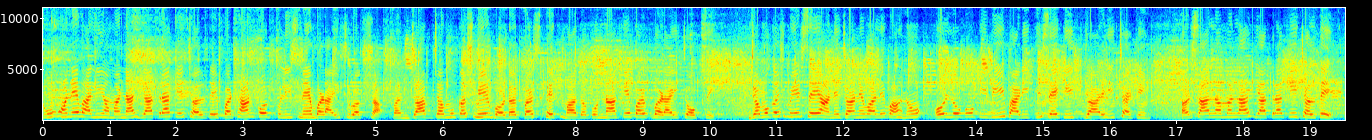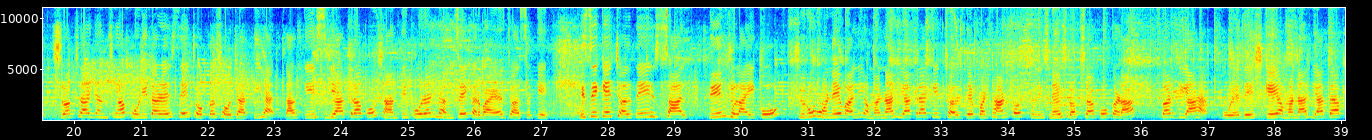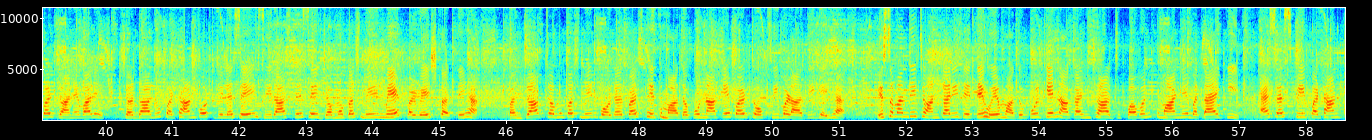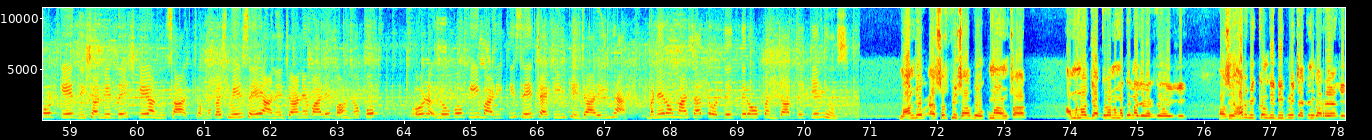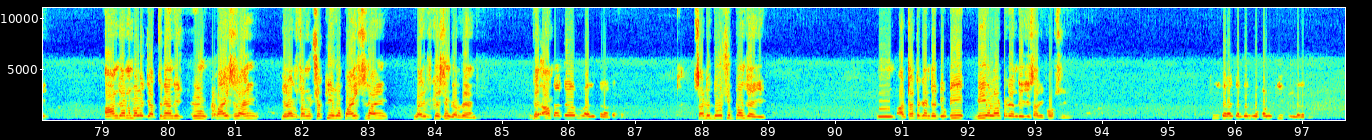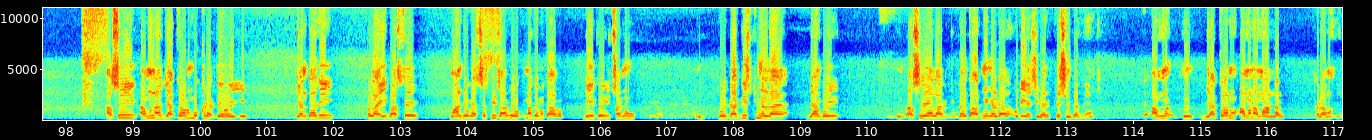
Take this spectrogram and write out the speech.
शुरू होने वाली अमरनाथ यात्रा के चलते पठानकोट पुलिस ने बढ़ाई सुरक्षा। पंजाब, जम्मू कश्मीर बॉर्डर पर स्थित माधोपुर नाके पर बढ़ाई चौकसी। जम्मू कश्मीर से आने जाने वाले वाहनों और लोगों की भी बारीकी से की जा रही चेकिंग हर साल अमरनाथ यात्रा के चलते सुरक्षा एजेंसियाँ पूरी तरह से चौकस हो जाती है, ताकि इस यात्रा को शांतिपूर्ण ढंग से करवाया जा सके। इसी के चलते इस साल 3 जुलाई को शुरू होने वाली अमरनाथ यात्रा के चलते पठानकोट पुलिस ने सुरक्षा को कड़ा कर दिया है। पूरे देश के अमरनाथ यात्रा पर जाने वाले श्रद्धालु पठानकोट ज़िले से इसी रास्ते से जम्मू कश्मीर में प्रवेश करते हैं। पंजाब जम्मू कश्मीर बॉर्डर पर स्थित माधोपुर नाके पर चौकसी बढ़ा दी गई है। इस संबंधी जानकारी देते हुए माधोपुर के नाका इंचार्ज पवन कुमार ने बताया कि एसएसपी पठानकोट के दिशा निर्देश के अनुसार जम्मू कश्मीर से आने जाने वाले वाहनों को और लोगों की बारीकी से चेकिंग की जा रही है बने रहो हमारे साथ और देखते रहो पंजाब के न्यूज़ ਮਾਨਯੋਗ ਐਸਐਸਪੀ ਸਾਹਿਬ ਦੇ ਹੁਕਮਾਂ ਅਨੁਸਾਰ ਅਮਰਨਾਥ ਯਾਤਰਾ ਨੂੰ ਮੱਦੇਨਜ਼ਰ ਰੱਖਦੇ ਹੋਏ ਜੀ ਅਸੀਂ ਹਰ ਵਹੀਕਲ ਦੀ ਡੀਪਲੀ ਚੈਕਿੰਗ ਕਰ ਰਹੇ ਹਾਂ ਜੀ ਆਉਣ ਜਾਣ ਵਾਲੇ ਯਾਤਰੀਆਂ ਦੀ ਪਾਈਸ ਰਾਹੀਂ ਜਿਹੜਾ ਸਾਨੂੰ ਸ਼ੱਕੀ ਹੋਵੇ ਪਾਈਸ ਰਾਹੀਂ ਵੈਰੀਫਿਕੇਸ਼ਨ ਕਰਦੇ ਹਾਂ ਜੀ। ਤੇ ਆਪ ਤੱਕ ਮੁਲਾਜ਼ਮ ਤਰ੍ਹਾਂ ਤੱਕ? ਸਾਡੇ ਦੋ ਸ਼ਿਫਟਾਂ 'ਚ ਹੈ ਜੀ। 8-8 ਘੰਟੇ ਡਿਊਟੀ 20 ਅਲਰਟ ਰਹਿੰਦੇ ਜੀ ਸਾਰੀ ਫੋਰਸ ਜੀ। ਕੀ ਕਰਾਂ ਚਾਹੁੰਦੇ ਲੋਕਾਂ ਨੂੰ ਕੀ ਫੀਲ ਲੱਗਦੀ ਅਸੀਂ ਅਮਰਨਾਥ ਯਾਤਰਾ ਨੂੰ ਮੁੱਖ ਰੱਖਦੇ ਹੋਏ ਜੀ ਜਨਤਾ ਦੀ ਭਲਾਈ ਵਾਸਤੇ ਮਾਨਯੋਗ ਐਸਐਸਪੀ ਸਾਹਿਬ ਦੇ ਹੁਕਮਾਂ ਦੇ ਮੁਤਾਬਕ ਜੇ ਕੋਈ ਸਾਨੂੰ ਕੋਈ ਡਰੱਗਿਸਟ ਮਿਲਦਾ ਹੈ ਜਾਂ ਕੋਈ ਅਸਲੇ ਵਾਲਾ ਗਲਤ ਆਦਮੀ ਮਿਲਦਾ ਹੈ, ਉਹਦੀ ਅਸੀਂ ਵੈਰੀਫਿਕੇਸ਼ਨ ਕਰਦੇ ਹਾਂ। ਤੇ ਅਮ ਯਾਤਰਾ ਨੂੰ ਅਮਨ ਅਮਾਨ ਨਾਲ ਕਰਾਵਾਂਗੇ।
